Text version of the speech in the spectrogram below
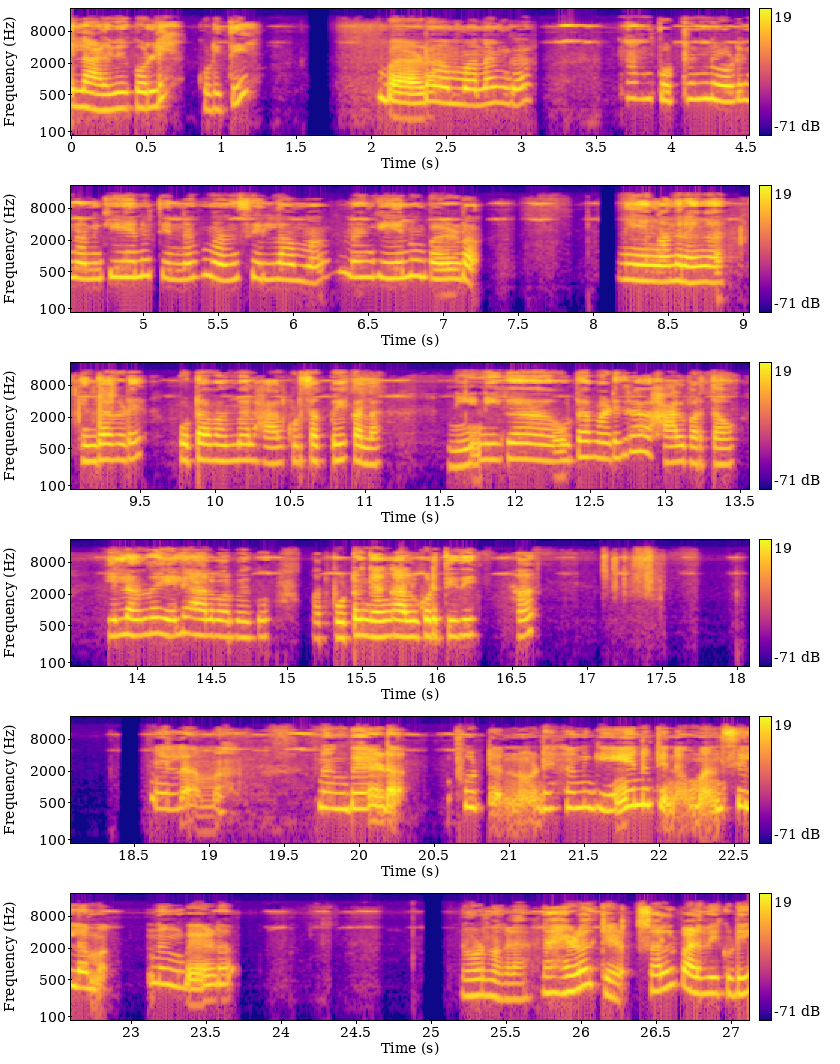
ಇಲ್ಲ, ಅಳವಿ ಕೊಡ್ಲಿ, ಕುಡಿತಿ? ಬೇಡ ಅಮ್ಮ, ನಂಗೆ. ನನ್ನ ಪುಟ್ಟನ ನೋಡಿ ನನಗೆ ಏನು ತಿನ್ನಕ್ಕೆ ಮನಸ್ಸಿಲ್ಲ ಅಮ್ಮ. ನಂಗೆ ಏನು ಬೇಡ. ನೀ ಹೆಂಗಂದ್ರೆ ಹೆಂಗೆ? ಹಿಂದಗಡೆ ಊಟ ಬಂದ್ಮೇಲೆ ಹಾಲು ಕುಡ್ಸಕ್ ಬೇಕಲ್ಲ? ನೀನೀಗ ಊಟ ಮಾಡಿದ್ರೆ ಹಾಲು ಬರ್ತಾವ. ಇಲ್ಲ ಅಂದ್ರೆ ಎಲ್ಲಿ ಹಾಲು ಬರಬೇಕು? ಮತ್ತು ಪುಟ್ಟಂಗೆ ಹೆಂಗೆ ಹಾಲು ಕೊಡ್ತೀವಿ ಹಾಂ? ಇಲ್ಲ ಅಮ್ಮ, ನಂಗೆ ಬೇಡ. ಪುಟ್ಟನ್ ನೋಡಿ ನನಗೆ ಏನು ಮನಸ್ಸಿಲ್ಲಮ್ಮ ನಂಗೆ ಬೇಡ. ನೋಡ್ ಮಗಳ, ನಾ ಹೇಳೋದು ಕೇಳು. ಸ್ವಲ್ಪ ಅಳವಿ ಕುಡಿ.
